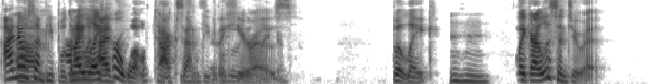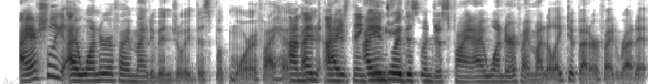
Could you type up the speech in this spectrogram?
I know some Um, people. and don't I like I've her Welsh to accent for the people like heroes. But like Mhm. like I listened to it. I actually I wonder if I might have enjoyed this book more if I had. I'm- I, I'm I- just I enjoyed this one just fine. I wonder if I might have liked it better if I'd read it.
